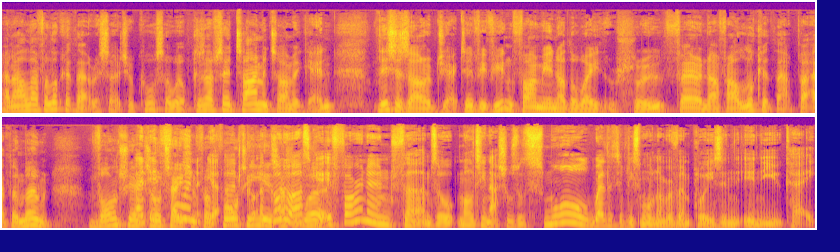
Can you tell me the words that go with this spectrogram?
And I'll have a look at that research. Of course, I will. Because I've said time and time again, this is our objective. If you can find me another way through, fair enough, I'll look at that. But at the moment, voluntary exhortation for 40 I've, years. I've got to ask worked. you, if foreign owned firms or multinationals with small, relatively small number of employees in, in the UK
